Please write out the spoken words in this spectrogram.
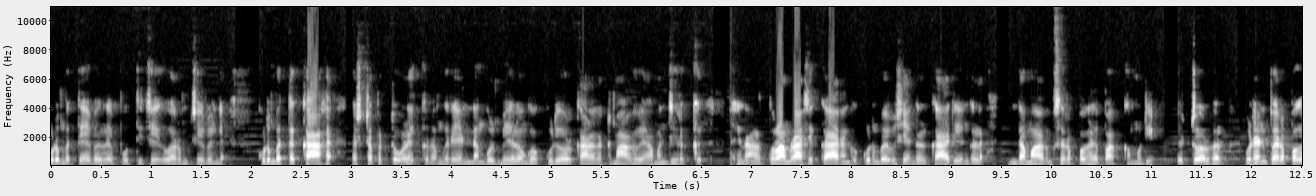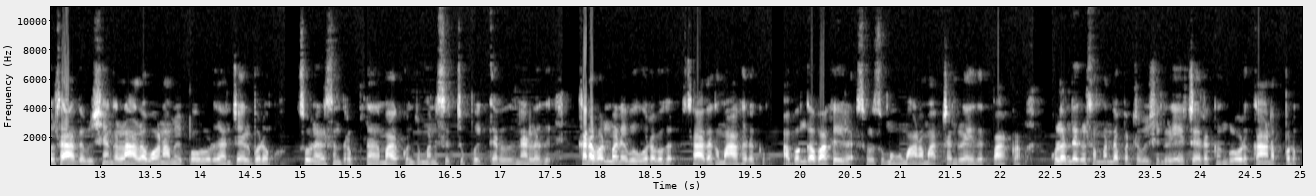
குடும்ப தேவைகளை பூர்த்தி செய்து வரும் செய்வீங்க. குடும்பத்துக்காக கஷ்டப்பட்டு உழைக்கணுங்கிற எண்ணங்கள் மேலோங்கக்கூடிய ஒரு காலகட்டமாகவே அமைஞ்சிருக்கு. இதனால் துலாம் ராசிக்காரங்க குடும்ப விஷயங்கள் காரியங்களை இந்த மாதம் சிறப்புகளை பார்க்க முடியும். பெற்றோர்கள் உடன்பிறப்புகள் சார்ந்த விஷயங்கள்லாம் அளவான அமைப்போடு தான் செயல்படும். சூழ்நிலை சந்தர்ப்பம் அந்த மாதிரி கொஞ்சம் மனுசிச்சு போய்க்கிறது நல்லது. கணவன் மனைவி உறவுகள் சாதகமாக இருக்கும். அவங்க வகையில் சில சுமூகமான மாற்றங்களை எதிர்பார்க்கலாம் குழந்தைகள் சம்பந்தப்பட்ட விஷயங்கள் ஏற்ற இறக்கங்களோடு காணப்படும்.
